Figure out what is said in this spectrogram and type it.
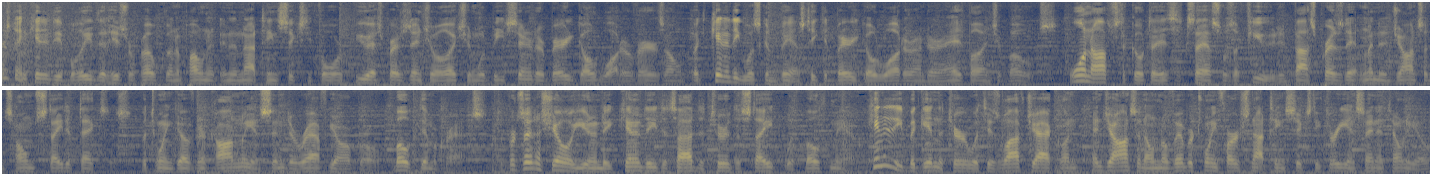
President Kennedy believed that his Republican opponent in the 1964 U.S. presidential election would be Senator Barry Goldwater of Arizona, but Kennedy was convinced he could bury Goldwater under an avalanche of votes. One obstacle to his success was a feud in Vice President Lyndon Johnson's home state of Texas between Governor Connally and Senator Ralph Yarborough, both Democrats. To present a show of unity, Kennedy decided to tour the state with both men. Kennedy began the tour with his wife Jacqueline and Johnson on November 21, 1963 in San Antonio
